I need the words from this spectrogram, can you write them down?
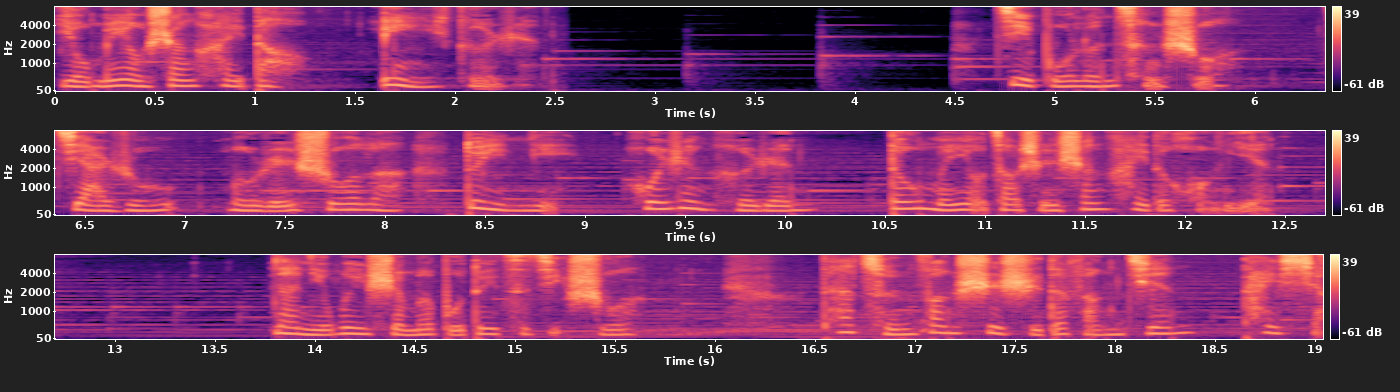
有没有伤害到另一个人。纪伯伦曾说：“假如某人说了对你。”或任何人都没有造成伤害的谎言，那你为什么不对自己说，他存放事实的房间太小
